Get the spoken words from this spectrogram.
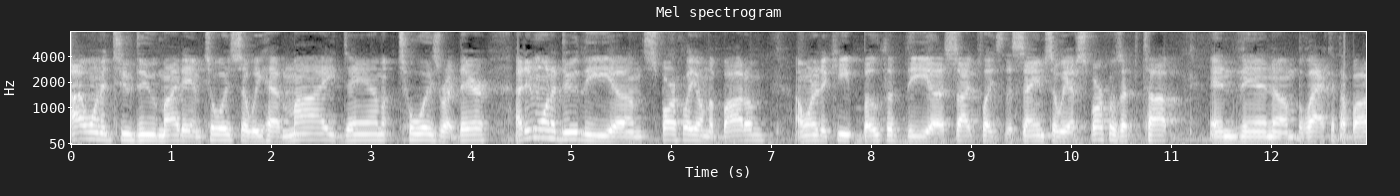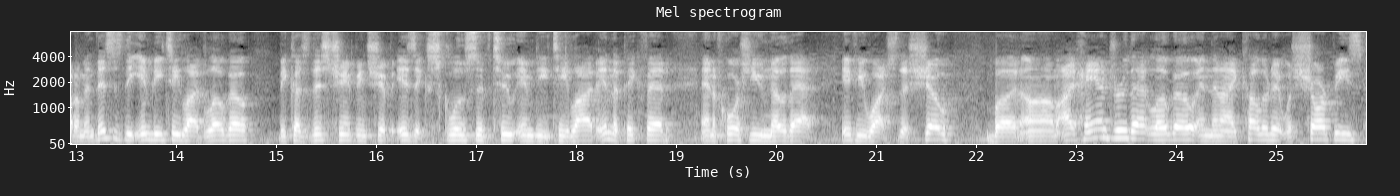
I wanted to do My Damn Toys, so we have My Damn Toys right there. I didn't want to do the um, sparkly on the bottom. I wanted to keep both of the uh, side plates the same, so we have sparkles at the top and then um, black at the bottom. And this is the MDT Live logo because this championship is exclusive to MDT Live in the pic fed, and of course you know that if you watch this show. But um, I hand drew that logo and then I colored it with Sharpies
